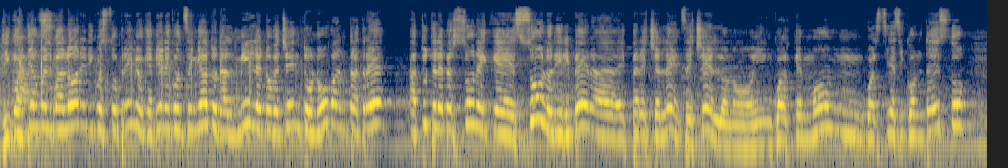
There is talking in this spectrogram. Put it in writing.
ricordiamo Grazie. il valore di questo premio che viene consegnato dal 1993 a tutte le persone che sono di Ribera e per eccellenza eccellono in qualche modo, in qualsiasi contesto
